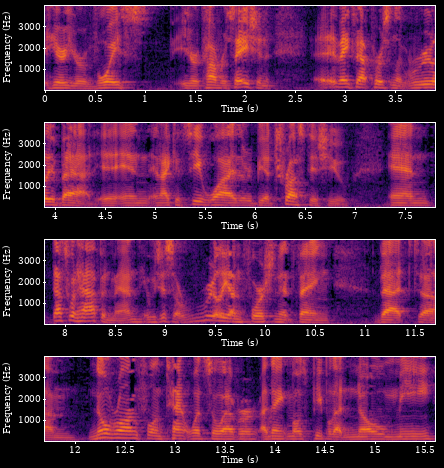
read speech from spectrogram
hear your voice, your conversation it makes that person look really bad. And, and I could see why there would be a trust issue. And that's what happened, man. It was just a really unfortunate thing that um, no wrongful intent whatsoever. I think most people that know me,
